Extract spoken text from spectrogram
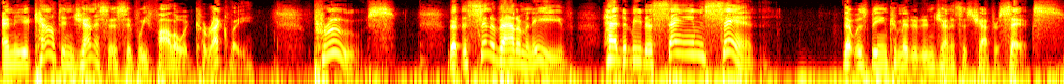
and the account in Genesis, if we follow it correctly, proves that the sin of Adam and Eve had to be the same sin that was being committed in Genesis chapter 6.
